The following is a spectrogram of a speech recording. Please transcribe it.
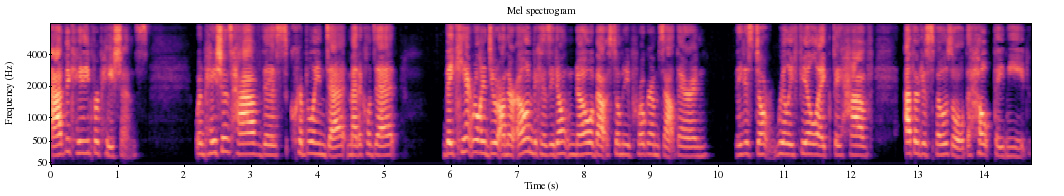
advocating for patients. When patients have this crippling debt, medical debt, they can't really do it on their own because they don't know about so many programs out there and they just don't really feel like they have at their disposal the help they need.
